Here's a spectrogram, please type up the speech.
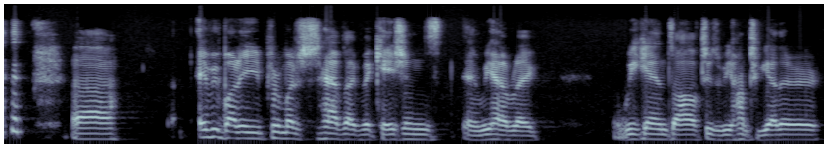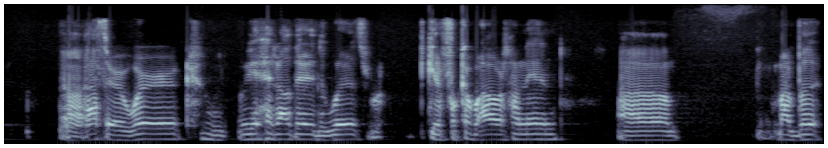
uh, everybody pretty much have like vacations, and we have like weekends off too. We hunt together. Uh, after work, we head out there in the woods, get for a couple hours hunting. Um, my brother.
